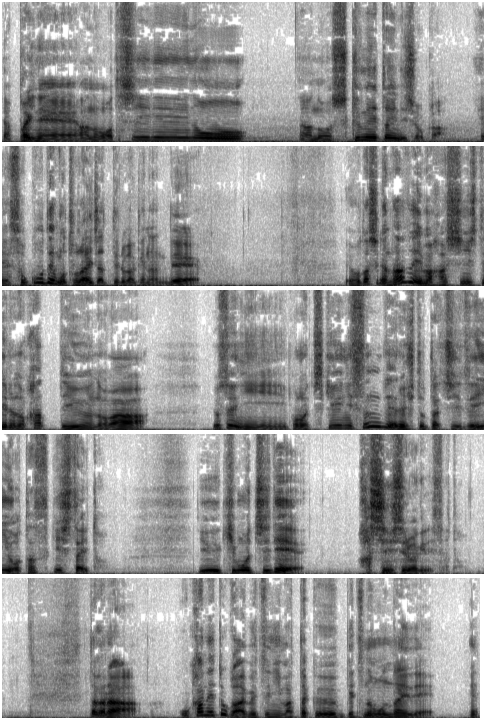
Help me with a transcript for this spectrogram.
やっぱりね、あの、私の、あの、宿命というんでしょうか。えー、そこでも捉えちゃってるわけなんで、私がなぜ今発信しているのかっていうのは、要するに、この地球に住んでる人たち全員をお助けしたいという気持ちで発信してるわけですよと。だから、お金とかは別に全く別の問題で、ね。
